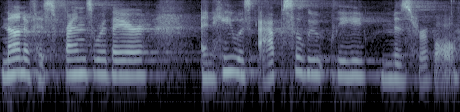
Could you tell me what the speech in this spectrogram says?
none of his friends were there, and he was absolutely miserable.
